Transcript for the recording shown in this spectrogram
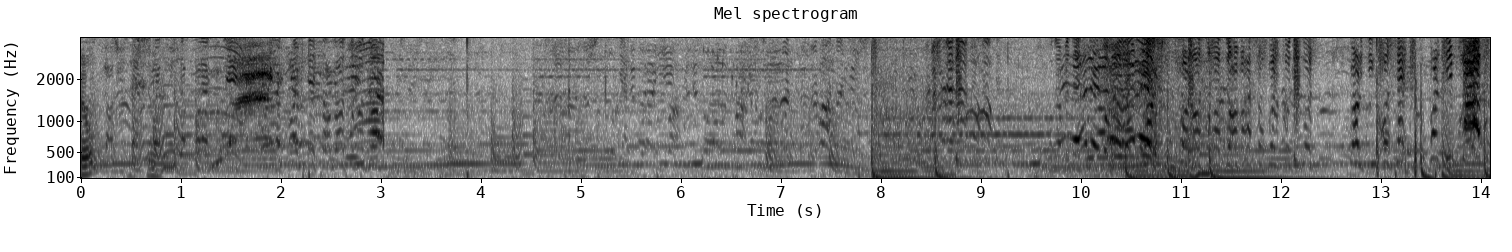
Paul côté gauche. Paul qui. Paul qui frappe.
